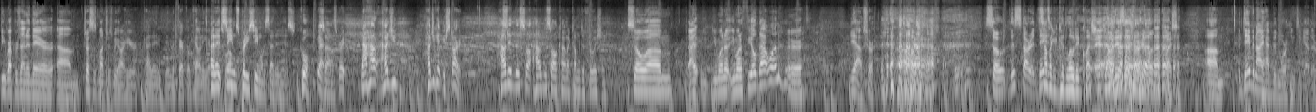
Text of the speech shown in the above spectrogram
be represented there um, just as much as we are here, kind of in the Fairfield County area. And it well. seems pretty seamless that it is. cool. Yeah, so, that's great. Now, how how'd you how'd you get your start? How did this how did this all kind of come to fruition? So, um, I, you want to you want to field that one or? Yeah, sure. Um, so this started. Dave, Sounds like a good loaded question. no, it is a very loaded question. Um, Dave and I have been working together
